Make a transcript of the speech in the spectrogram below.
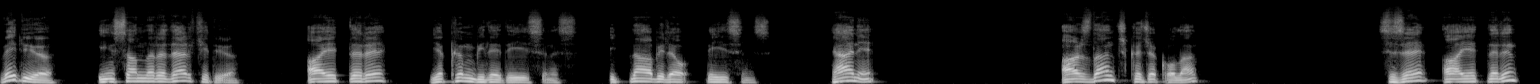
Ve diyor insanlara der ki diyor ayetlere yakın bile değilsiniz. İkna bile değilsiniz. Yani arzdan çıkacak olan size ayetlerin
